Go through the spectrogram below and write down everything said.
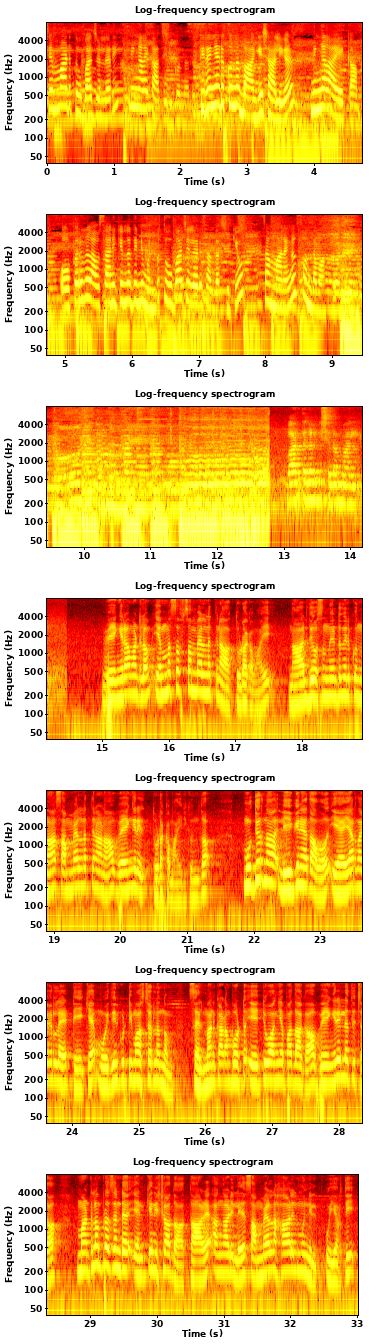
Chemmad Thooba jewellery നിങ്ങളെ കാത്തിരിക്കുന്നത്. തിരഞ്ഞെടുക്കുന്ന ഭാഗ്യശാലികൾ നിങ്ങളായേക്കാം. ഓഫറുകൾ അവസാനിക്കുന്നതിന് മുൻപ് തൂബ ജ്വല്ലറി സന്ദർശിക്കൂ. സമ്മാനങ്ങൾ സ്വന്തമാക്കൂ. വാർത്തകൾ വിശദമായി. വേങ്ങര മണ്ഡലം എം എസ് എഫ് സമ്മേളനത്തിന് തുടക്കമായി. നാല് ദിവസം നീണ്ടു നിൽക്കുന്ന സമ്മേളനത്തിനാണ് വേങ്ങരയിൽ തുടക്കമായിരിക്കുന്നത്. മുതിർന്ന ലീഗ് നേതാവ് എ ആർ നഗറിലെ ടി കെ മൊയ്തീൻകുട്ടി മാസ്റ്ററിൽ നിന്നും സൽമാൻ കടമ്പോട്ട് ഏറ്റുവാങ്ങിയ പതാക വേങ്ങരയിലെത്തിച്ച മണ്ഡലം പ്രസിഡന്റ് എൻ കെ നിഷാദ് താഴെ അങ്ങാടിയിലെ സമ്മേളന ഹാളിൽ മുന്നിൽ ഉയർത്തി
